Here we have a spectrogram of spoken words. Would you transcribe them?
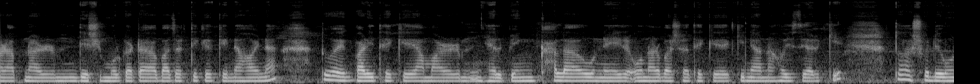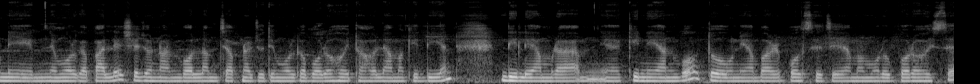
আর আপনার দেশি মুরগাটা বাজার থেকে কেনা হয় না। তো এক বাড়ি থেকে আমার হেল্পিং খালা উনি ওনার বাসা থেকে কিনে আনা হয়েছে আর কি। তো আসলে উনি মুরগা পালে, সেজন্য আমি বললাম যে, আপনার যদি মুরগা বড় হয় তাহলে আমাকে দিয়েন দিলে আমরা কিনে আনব। তো উনি আবার বলছে যে, আমার মোরগ বড় হয়েছে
